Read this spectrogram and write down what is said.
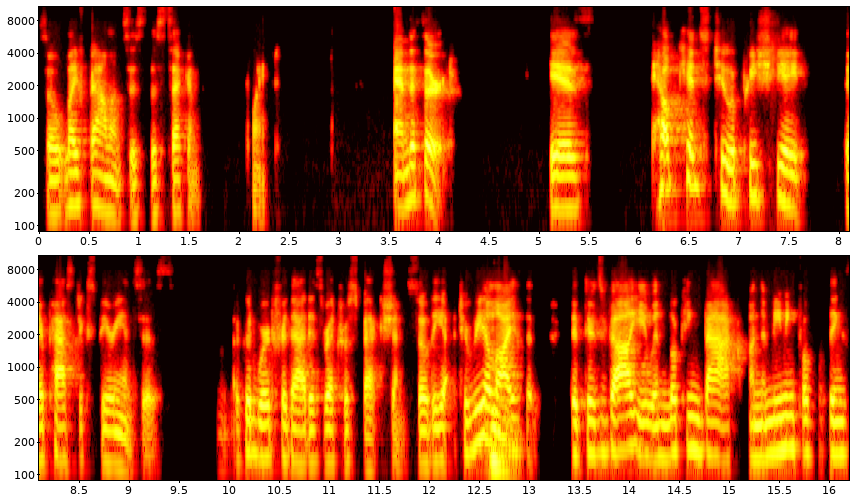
So life balance is the second point. And the third is help kids to appreciate their past experiences. A good word for that is retrospection. So the to realize mm. that that there's value in looking back on the meaningful things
